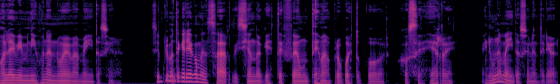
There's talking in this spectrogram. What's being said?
Hola y bienvenidos a una nueva meditación. Simplemente quería comenzar diciendo que este fue un tema propuesto por José R. en una meditación anterior.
